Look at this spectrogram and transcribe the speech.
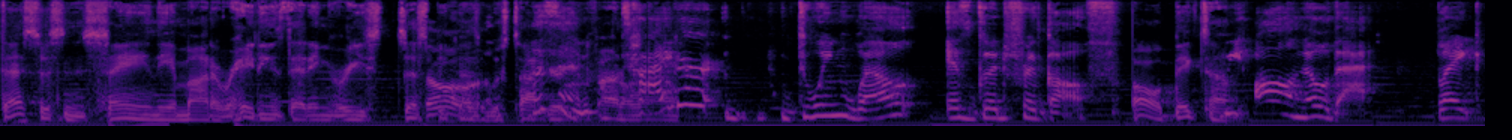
that's just insane the amount of ratings that increased just Dog. because it was Tiger in the Listen, final. round. Tiger doing well is good for golf. Oh, big time. We all know that. Like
